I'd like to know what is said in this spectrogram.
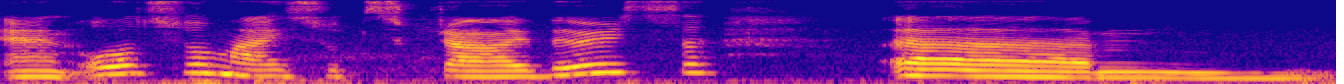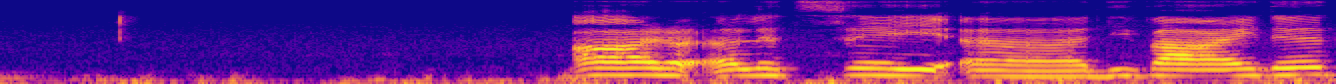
and also my subscribers um, are uh, let's say uh, divided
